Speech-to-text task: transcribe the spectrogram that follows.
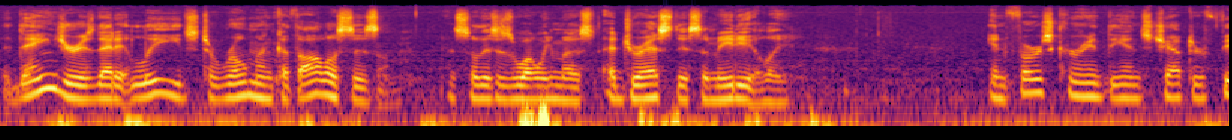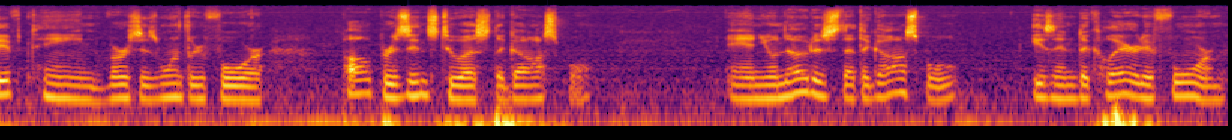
the danger is that it leads to Roman Catholicism, and so this is why we must address this immediately. In 1 Corinthians chapter 15 verses 1 through 4, Paul presents to us the gospel. And you'll notice that the gospel is in declarative form.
